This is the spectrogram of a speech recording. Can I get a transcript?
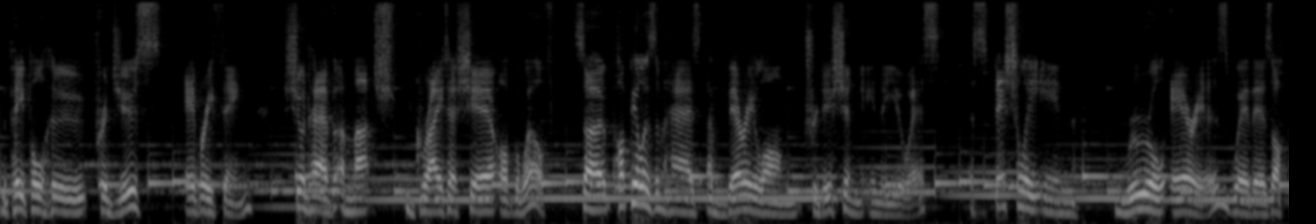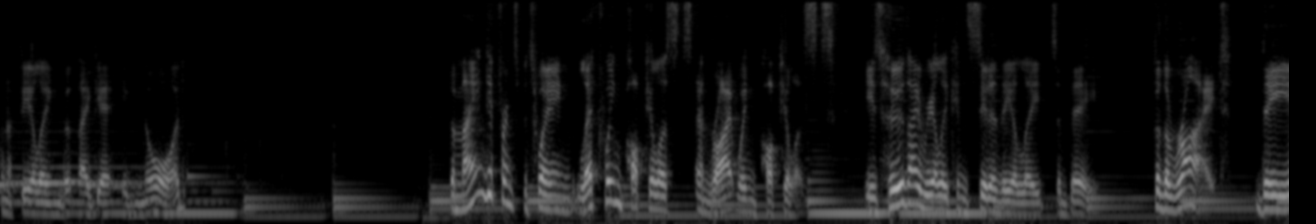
the people who produce everything, should have a much greater share of the wealth. So, populism has a very long tradition in the US, especially in rural areas where there's often a feeling that they get ignored. The main difference between left wing populists and right wing populists is who they really consider the elite to be. For the right, the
